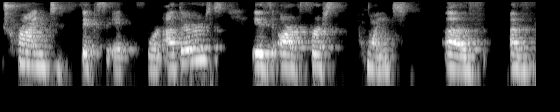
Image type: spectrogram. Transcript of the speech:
trying to fix it for others is our first point of of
